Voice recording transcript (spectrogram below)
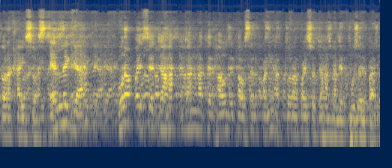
তোরা খাইছস। এর লাগিয়া ওরা পাইছে জান্নাতের হাউজে কাউসার পানি আর তোরা পাইছো জাহান্নামের পূজার পানি।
